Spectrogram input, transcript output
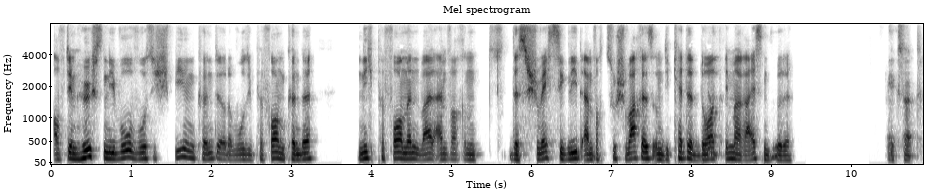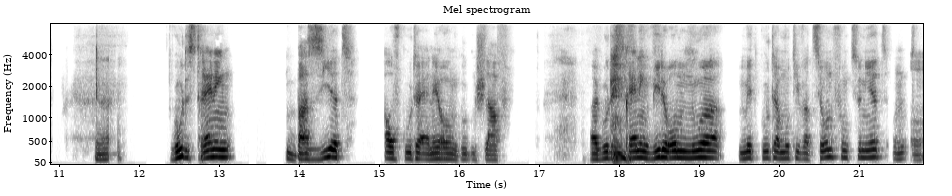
auf dem höchsten Niveau, wo sie spielen könnte oder wo sie performen könnte, nicht performen, weil einfach ein, das schwächste Glied einfach zu schwach ist und die Kette dort ja. immer reißen würde. Exakt. Ja. Gutes Training basiert auf guter Ernährung und gutem Schlaf. Weil gutes Training wiederum nur mit guter Motivation funktioniert und mhm.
